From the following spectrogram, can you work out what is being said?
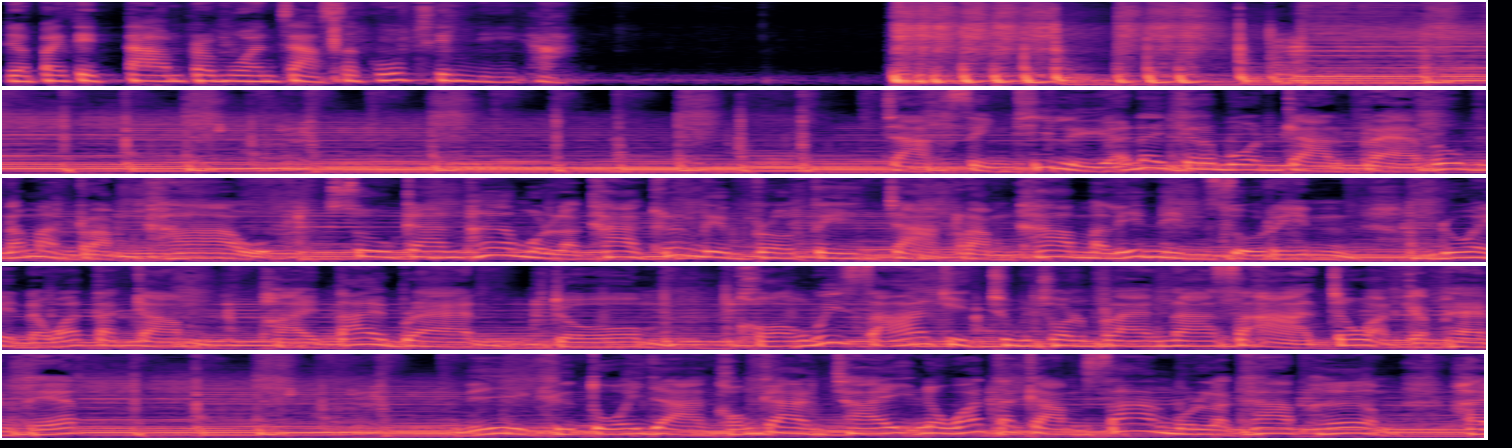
เดี๋ยวไปติดตามประมวลจากสกู๊ปชิ้นนี้ค่ะ จากสิ่งที่เหลือในกระบวนการแปรรูปน้ำมันรำข้าว สู่การเพิ่มมูลค่าเครื่องดื่มโปรตีนจากรำข้าวมะลินินสุริน ด้วยนวัตกรรม ภายใต้แบรนด์ โดม ของวิสาหกิจชุมชนแปลงนาสะอาดจังหวัดกำแพงเพชร นี่คือตัวอย่างของการใช้นวัตกรรมสร้างมูลค่าเพิ่ม ให้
